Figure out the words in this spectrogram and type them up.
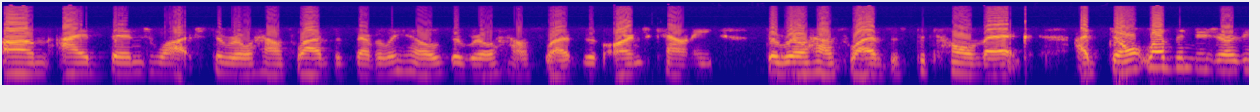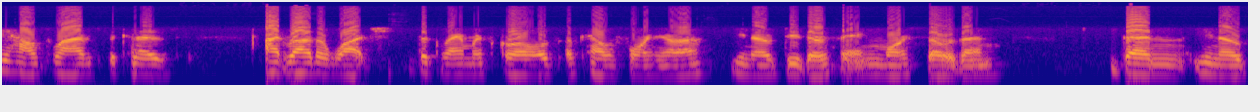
Um, I binge watched The Real Housewives of Beverly Hills, The Real Housewives of Orange County, The Real Housewives of Potomac. I don't love the New Jersey Housewives because I'd rather watch the glamorous girls of California, you know, do their thing more so than than you know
